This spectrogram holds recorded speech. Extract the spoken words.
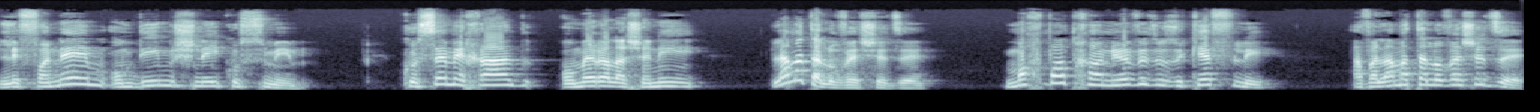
לפניהם עומדים שני קוסמים. קוסם אחד אומר על השני למה אתה לובש את זה? מה אכפת לך אני אוהב את זה זה כיף לי. אבל למה אתה לובש את זה?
